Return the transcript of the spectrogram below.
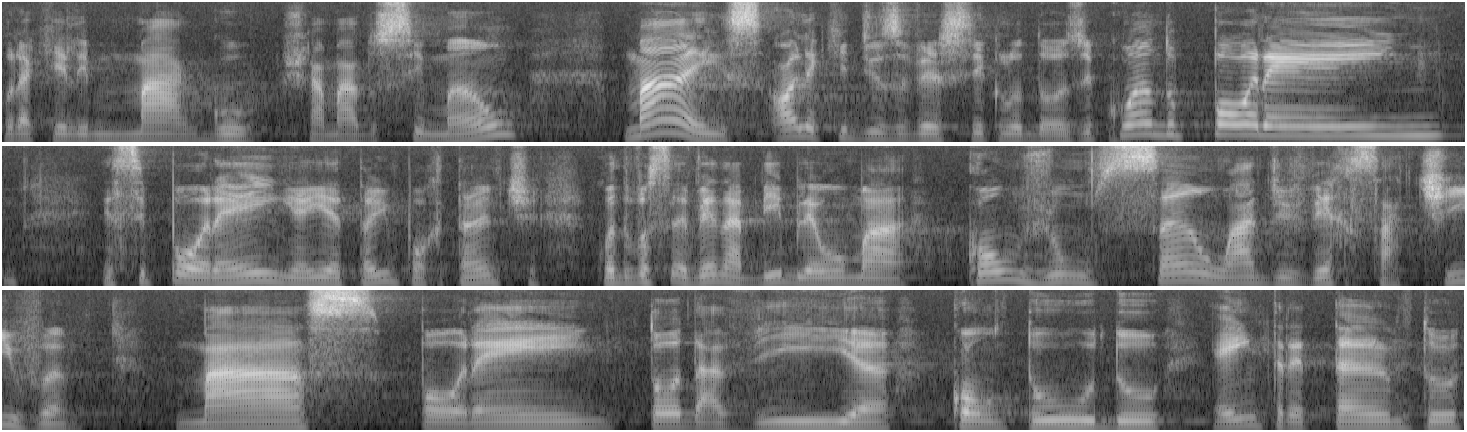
por aquele mago chamado Simão. Mas, olha que diz o versículo 12: quando, porém, esse porém aí é tão importante, quando você vê na Bíblia uma conjunção adversativa, mas, porém, todavia, contudo, entretanto,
